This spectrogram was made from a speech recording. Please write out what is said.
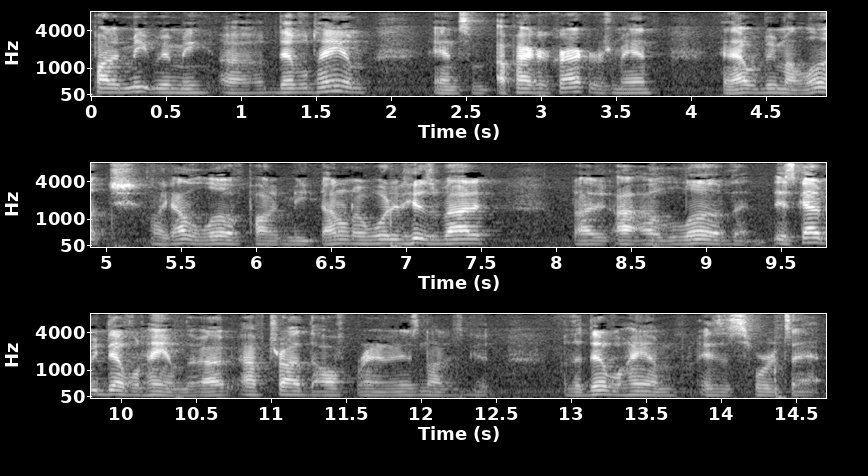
potted meat with me, uh, deviled ham, and some a pack of crackers, man, and that would be my lunch. Like I love potted meat. I don't know what it is about it, but I I, love that. It's got to be deviled ham though. I, I've tried the off brand and it's not as good, but the deviled ham is where it's at.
